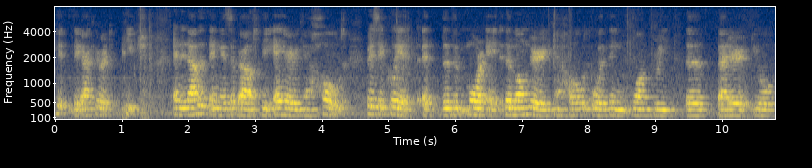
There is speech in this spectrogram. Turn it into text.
hit the accurate pitch. And another thing is about the air you can hold. Basically, it, it, the, the more a- the longer you can hold within one breath, the better you'll,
